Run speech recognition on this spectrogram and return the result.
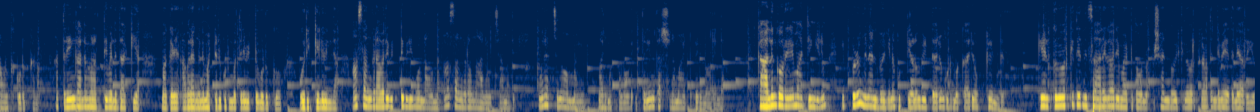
അവൾക്ക് കൊടുക്കണം. അത്രയും കാലം വളർത്തി വലുതാക്കിയ മകനെ അവരങ്ങനെ മറ്റൊരു കുടുംബത്തിന് വിട്ടുകൊടുക്കുമോ ഒരിക്കലും ഇല്ല. ആ സങ്കടം അവരെ വിട്ടു പിരിയുമ്പോൾ ഉണ്ടാവുന്ന ആ സങ്കടം ഒന്ന് ആലോചിച്ചാൽ മതി. ഒരച്ഛനും അമ്മയും മരുമക്കളോട് ഇത്രയും കർശനമായിട്ട് പെരുമാറില്ല. കാലം കുറേ മാറ്റിയെങ്കിലും ഇപ്പോഴും ഇങ്ങനെ അനുഭവിക്കുന്ന കുട്ടികളും വീട്ടുകാരും കുടുംബക്കാരും ഒക്കെ ഉണ്ട്. കേൾക്കുന്നവർക്ക് ഇത് നിസ്സാര കാര്യമായിട്ട് തോന്നാം. പക്ഷെ അനുഭവിക്കുന്നവർക്കാണ് അതിന്റെ വേദന അറിയൂ.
